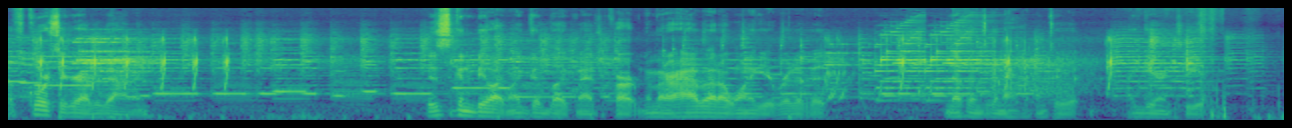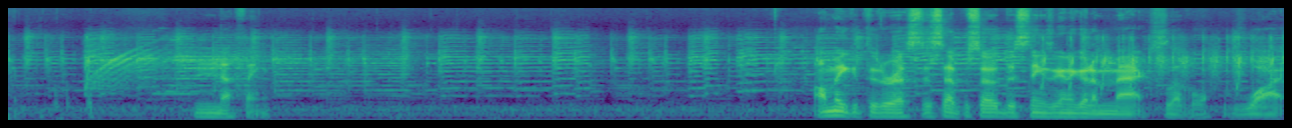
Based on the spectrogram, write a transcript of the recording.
Of course I grabbed a diamond. This is gonna be like my good luck Magikarp. No matter how bad I want to get rid of it, nothing's gonna happen to it. I guarantee it. Nothing. I'll make it through the rest of this episode. This thing's gonna go to max level. Watch.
